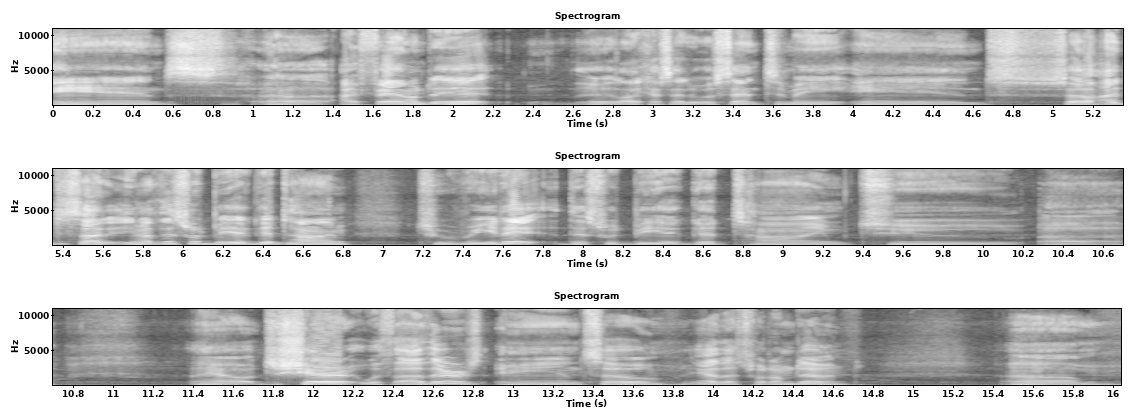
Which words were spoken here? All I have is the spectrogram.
and uh, I found it. Uh, like I said, it was sent to me, and so I decided, you know, this would be a good time to read it. This would be a good time to, uh, you know, to share it with others, and so yeah, that's what I'm doing. Um,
